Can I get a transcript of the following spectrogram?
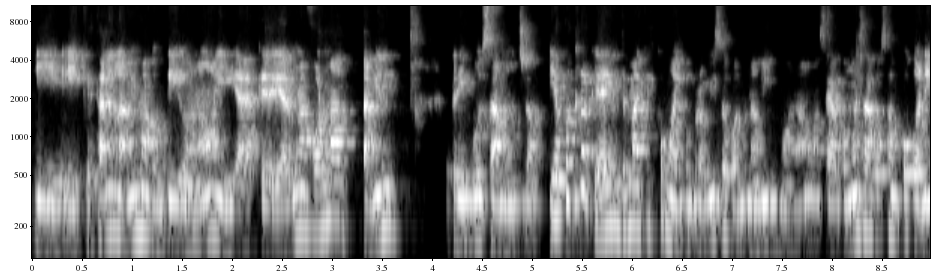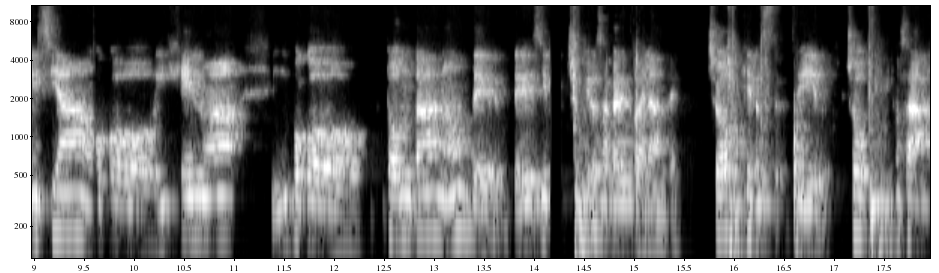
y, y, que están en la misma contigo, ¿no? Y a las que de alguna forma también te impulsa mucho. Y después creo que hay un tema que es como el compromiso con uno mismo, ¿no? O sea, como esa cosa un poco necia, un poco ingenua, un poco tonta, ¿no? De, decir, yo quiero sacar esto adelante, yo quiero seguir, yo, o sea,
